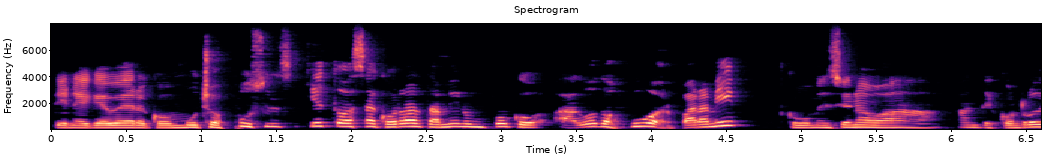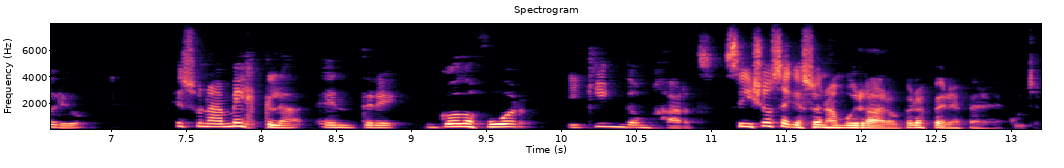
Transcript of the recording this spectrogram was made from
Tiene que ver con muchos puzzles y esto hace acordar también un poco a God of War. Para mí, como mencionaba antes con Rodrigo, es una mezcla entre God of War y Kingdom Hearts. Sí, yo sé que suena muy raro, pero espera, espera, escucha.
